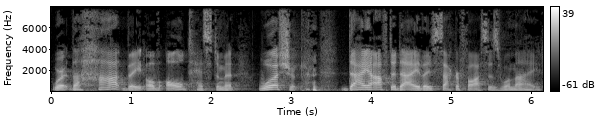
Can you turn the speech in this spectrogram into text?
were at the heartbeat of Old Testament worship. Day after day, these sacrifices were made.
